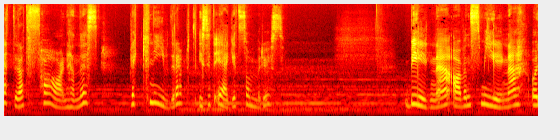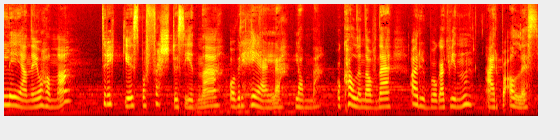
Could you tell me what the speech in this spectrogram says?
etter at faren hennes ble knivdrept i sitt eget sommerhus. Bildene av en smilende og leende Johanna trykkes på førstesidene over hele landet. Og kallenavnet Arboga-kvinnen er på alles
